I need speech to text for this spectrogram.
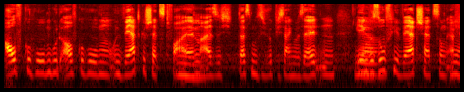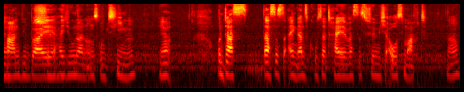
aufgehoben, gut aufgehoben und wertgeschätzt vor allem. Mhm. Also ich, das muss ich wirklich sagen, wir selten ja. irgendwo so viel Wertschätzung erfahren ja. wie bei Schön. Hayuna in unserem Team. Ja. Und das, das ist ein ganz großer Teil, was es für mich ausmacht. Ne?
